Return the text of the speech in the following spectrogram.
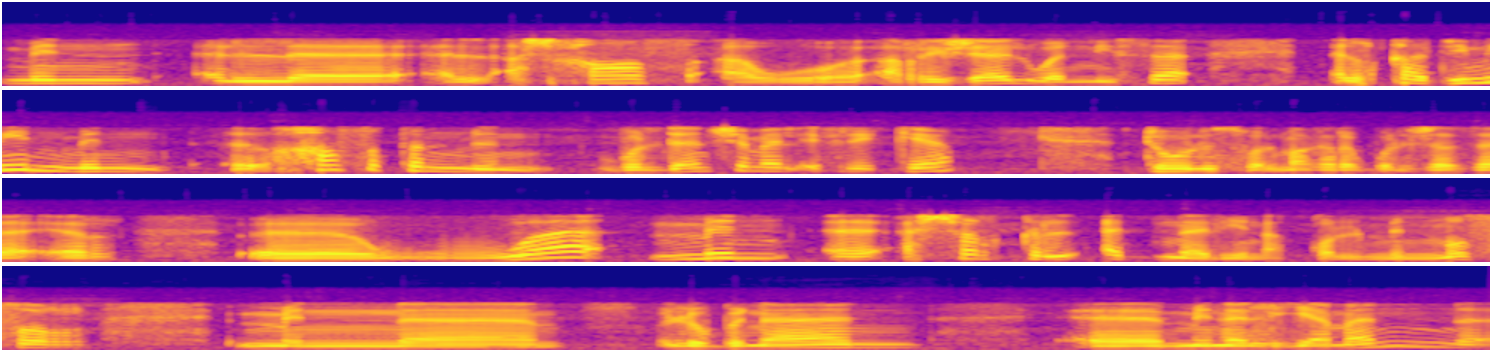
من الأشخاص أو الرجال والنساء القادمين من خاصة من بلدان شمال إفريقيا تونس والمغرب والجزائر ومن الشرق الأدنى لنقل من مصر من لبنان من اليمن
